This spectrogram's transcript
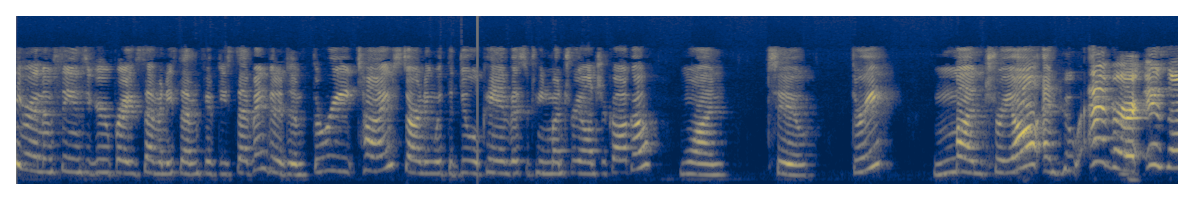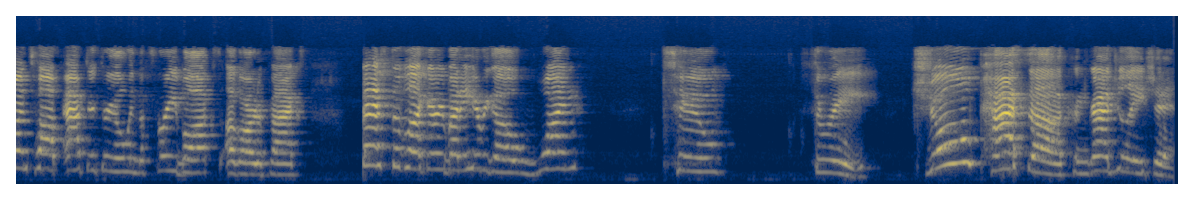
Multi-random CNC group rate 7757. Gonna do them three times, starting with the dual canvas between Montreal and Chicago. One, two, three. Montreal. And whoever is on top after three will win the free box of artifacts. Best of luck, everybody. Here we go. One, two, three. Joe Passa. Congratulations.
